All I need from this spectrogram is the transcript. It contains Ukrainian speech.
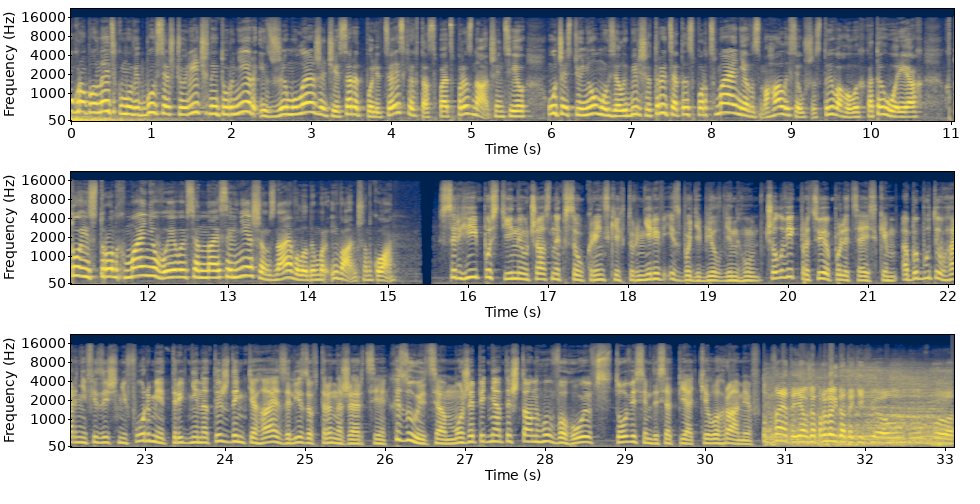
У Кропивницькому відбувся щорічний турнір із жиму лежачі серед поліцейських та спецпризначенців. Участь у ньому взяли більше 30 спортсменів, змагалися у шести вагових категоріях. Хто із стронгменів виявився найсильнішим, знає Володимир Іванченко. Сергій постійний учасник всеукраїнських турнірів із бодібілдингу. Чоловік працює поліцейським. Аби бути в гарній фізичній формі, три дні на тиждень тягає залізо в тренажерці. Хизується, може підняти штангу вагою в 185 кілограмів. Знаєте, я вже привик до таких, е,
